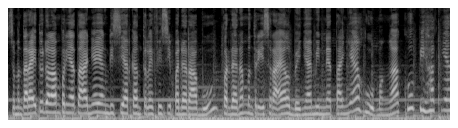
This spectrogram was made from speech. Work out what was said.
Sementara itu dalam pernyataannya yang disiarkan televisi pada Rabu, Perdana Menteri Israel Benjamin Netanyahu mengaku pihaknya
